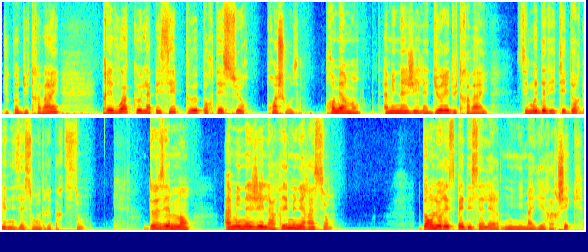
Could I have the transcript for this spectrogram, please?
du Code du travail prévoit que l'APC peut porter sur trois choses. Premièrement, aménager la durée du travail, ses modalités d'organisation et de répartition. Deuxièmement, aménager la rémunération dans le respect des salaires minima hiérarchiques.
